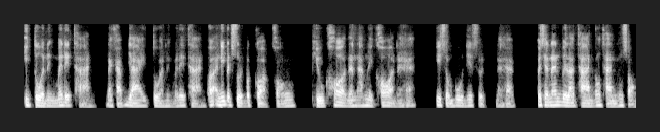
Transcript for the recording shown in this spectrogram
อีกตัวหนึ่งไม่ได้ทานนะครับยาอีกตัวหนึ่งไม่ได้ทาน เพราะอันนี้เป็นส่วนประกอบของผิวข้อและน้ำในข้อนะฮะที่สมบูรณ์ที่สุดนะครับ เพราะฉะนั้นเวลาทานต้องทานทั้งสอง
